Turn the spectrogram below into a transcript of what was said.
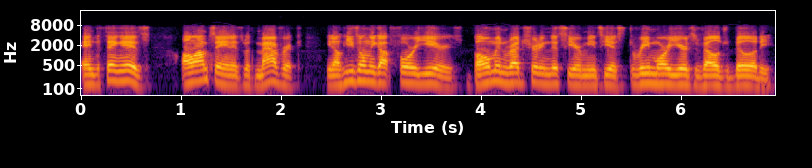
And the thing is, all I'm saying is with Maverick, you know, he's only got four years. Bowman redshirting this year means he has three more years of eligibility.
